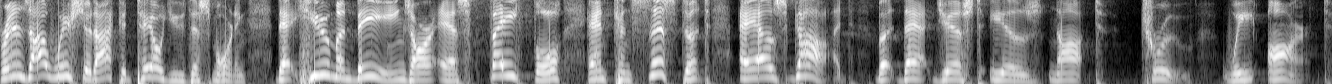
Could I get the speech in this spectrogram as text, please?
Friends, I wish that I could tell you this morning that human beings are as faithful and consistent as God, but that just is not true. We aren't.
